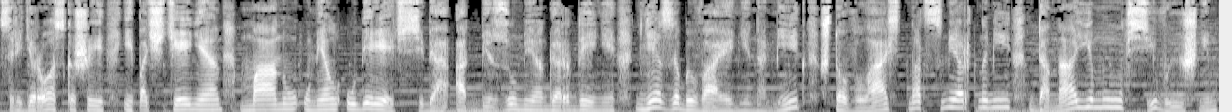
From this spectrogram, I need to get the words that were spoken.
Среди роскоши и почтения Ману умел уберечь себя от безумия гордыни, не забывая ни на миг, что власть над смертными дана ему Всевышним,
